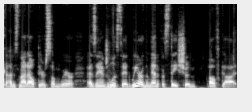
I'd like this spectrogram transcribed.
God is not out there somewhere. As Angela Mm-hmm. said, we are the manifestation of God.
